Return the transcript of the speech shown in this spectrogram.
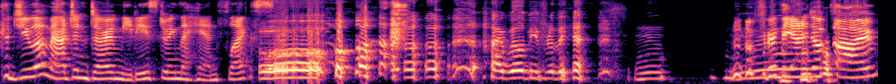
Could you imagine Diomedes doing the hand flex? Oh, I will be for the. Mm. For the end of time.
